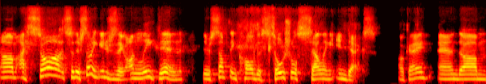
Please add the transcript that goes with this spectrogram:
um, i saw so there's something interesting on linkedin there's something called the social selling index okay and um,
